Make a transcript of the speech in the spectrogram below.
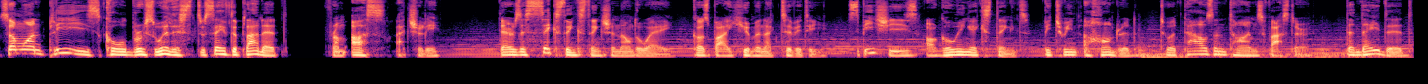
Someone please call Bruce Willis to save the planet. From us, actually. There's a sixth extinction on the way, caused by human activity. Species are going extinct between 100 to 1,000 times faster than they did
